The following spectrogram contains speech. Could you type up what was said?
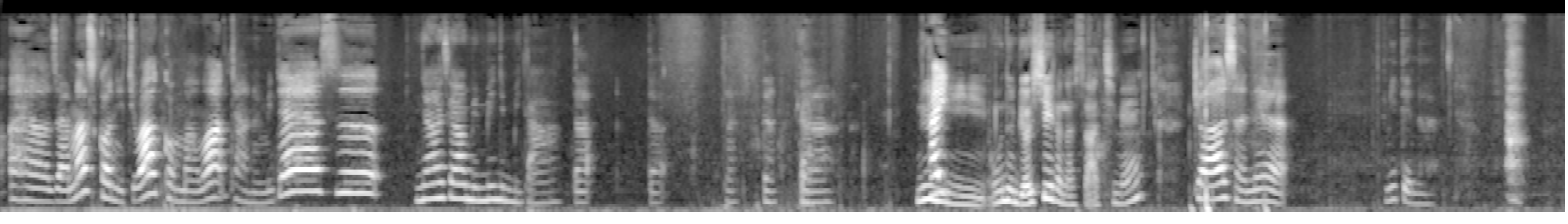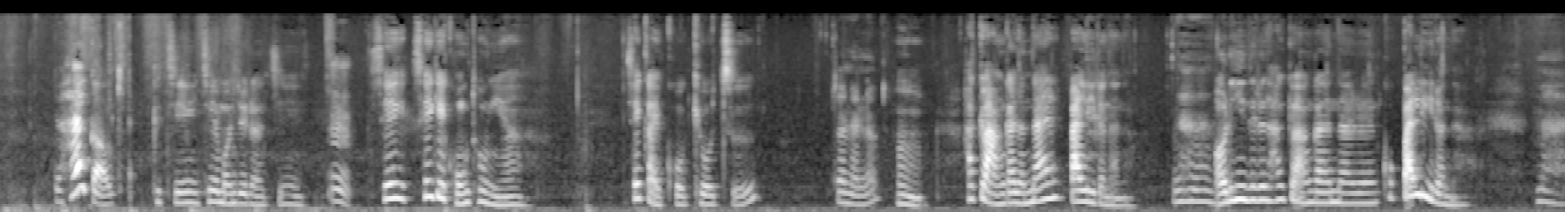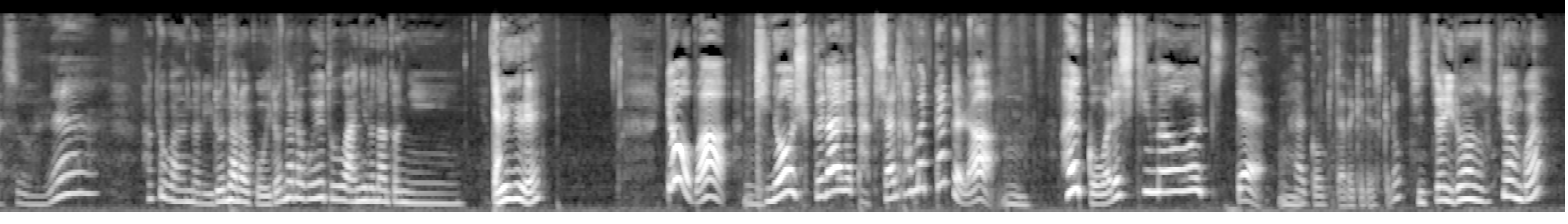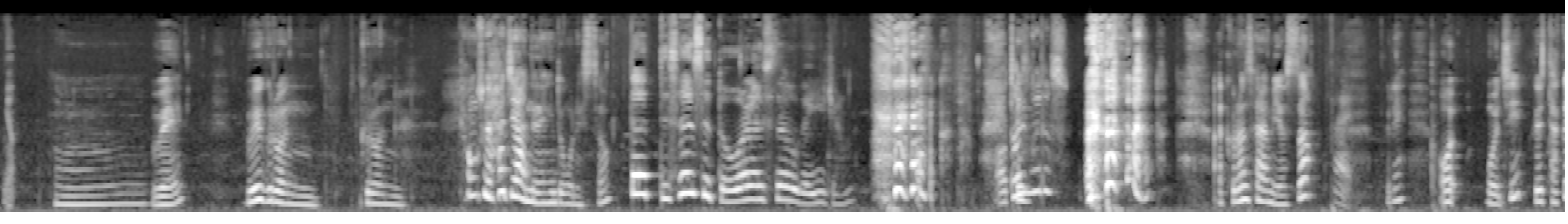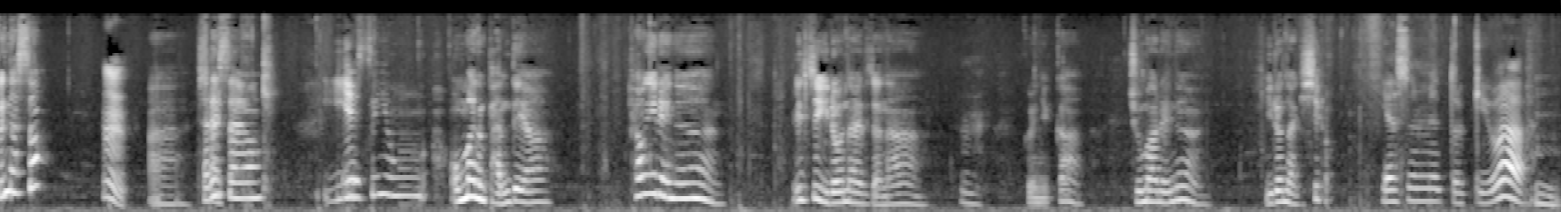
おはようございます。こんにちは。こんばんは。チャンルミです。だ、 안녕하세요 민민입니다. だ、だ、だ、だ。 민이 오늘 몇 시에 일어났어 아침에? 今日朝ね、見てない。で早くは起きた。 그치 제일 먼저 일어났지. うん。 세 세계 공통이야. 세계 고 교주. そうなの 응. 학교 안 가는 날 빨리 일어나는. 어린이들은 학교 안 가는 날은 꼭 빨리 일어나. まあそうね。 학교 가는 날 일어나라고 일어나라고 해도 안 일어나더니 왜 그래? 今日は、昨日宿題がたくさん溜まったから、 응. 早く終わらせてしまおうっつって、うん早く起きただけですけど。 진짜 일어나서 숙제한 거야? 야. 음, 왜? 왜 그런 그런 평소에 하지 않는 행동을 했어? だってさっさと終わらせた方がいいじゃん。 当たり前です。 아 그런 사람이었어? はい。 그래? 어 뭐지? 그래서 다 끝났어? うん。 아 잘했어요. いえ。 잘했어요. 엄마는 반대야. 평일에는 일찍 일어나야 되잖아. 응. 그러니까 주말에는 일어나기 싫어. 休むときは 응,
